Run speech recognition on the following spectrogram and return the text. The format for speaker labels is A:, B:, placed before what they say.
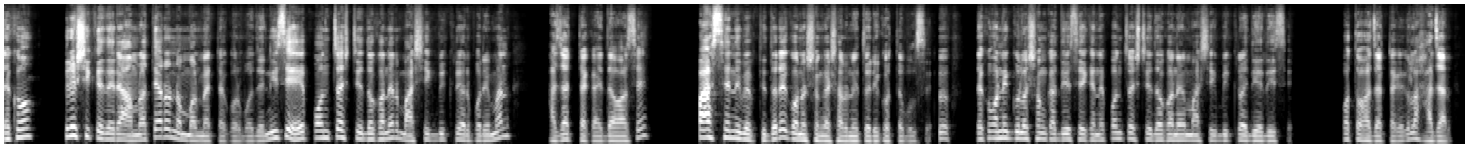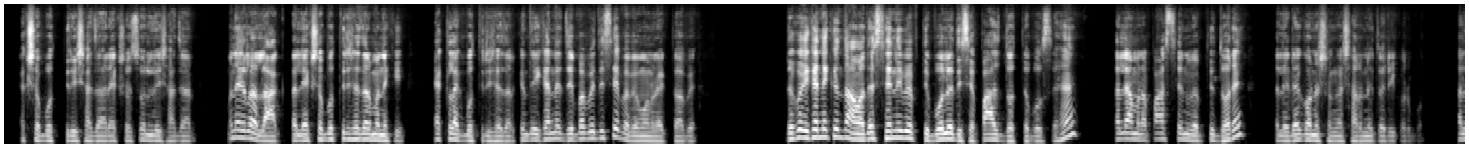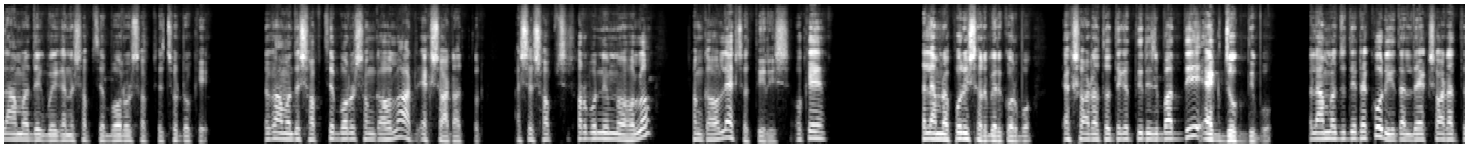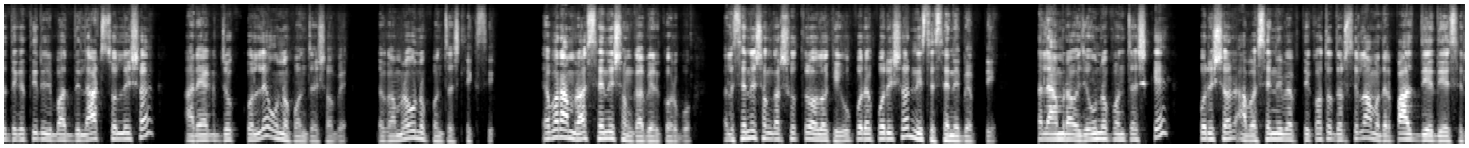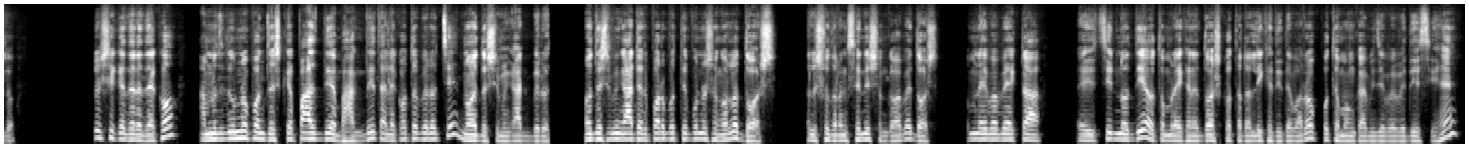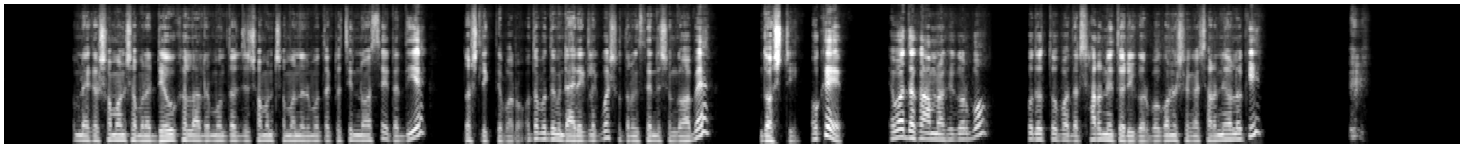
A: দেখো প্রিয় শিক্ষার্থীরা আমরা তেরো নম্বর ম্যাটটা করব যে নিচে পঞ্চাশটি দোকানের মাসিক বিক্রয়ের পরিমাণ হাজার টাকায় দেওয়া আছে পাঁচ শ্রেণী ব্যক্তি ধরে গণসংখ্যা সারণী তৈরি করতে বলছে দেখো অনেকগুলো সংখ্যা দিয়েছে এখানে পঞ্চাশটি দোকানের মাসিক বিক্রয় দিয়ে দিয়েছে কত হাজার টাকা এগুলো হাজার একশো বত্রিশ হাজার একশো চল্লিশ হাজার মানে এগুলো লাখ তাহলে একশো বত্রিশ হাজার মানে কি এক লাখ বত্রিশ হাজার কিন্তু এখানে যেভাবে দিছে এভাবে মনে রাখতে হবে দেখো এখানে কিন্তু আমাদের শ্রেণী ব্যক্তি বলে দিছে পাঁচ ধরতে বলছে হ্যাঁ তাহলে আমরা পাঁচ শ্রেণী ব্যক্তি ধরে তাহলে এটা গণসংখ্যা সারণী তৈরি করব তাহলে আমরা দেখবো এখানে সবচেয়ে বড় সবচেয়ে ছোট কে দেখো আমাদের সবচেয়ে বড় সংখ্যা হলো একশো আটাত্তর আর সে সবচেয়ে সর্বনিম্ন হলো সংখ্যা হলো একশো তিরিশ ওকে তাহলে আমরা পরিসর বের করব একশো আটাত্তর থেকে তিরিশ বাদ দিয়ে এক যোগ দিব তাহলে আমরা যদি এটা করি তাহলে একশো আটাত্তর থেকে তিরিশ বাদ দিলে আটচল্লিশ হয় আর এক যোগ করলে উনপঞ্চাশ হবে দেখো আমরা উনপঞ্চাশ লিখছি এবার আমরা শ্রেণী সংখ্যা বের করব তাহলে শ্রেণী সংখ্যার সূত্র হলো কি উপরে পরিসর নিচে শ্রেণী ব্যাপ্তি তাহলে আমরা ওই যে উনপঞ্চাশকে পরিসর আবার শ্রেণী ব্যাপ্তি কত ধরছিল আমাদের পাঁচ দিয়ে দিয়েছিল তো সেক্ষেত্রে দেখো আমরা যদি উনপঞ্চাশকে পাঁচ দিয়ে ভাগ দিই তাহলে কত বেরোচ্ছে নয় দশমিক আট বেরোচ্ছে নয় দশমিক আটের পরবর্তী পূর্ণ সংখ্যা হলো দশ তাহলে সুতরাং শ্রেণীর সংখ্যা হবে দশ তোমরা এভাবে একটা এই চিহ্ন দিয়েও তোমরা এখানে দশ কথাটা লিখে দিতে পারো প্রথম অঙ্ক আমি যেভাবে দিয়েছি হ্যাঁ তোমরা এখানে সমান সমানের ঢেউ খেলার মতো যে সমান সমানের মতো একটা চিহ্ন আছে এটা দিয়ে দশ লিখতে পারো অথবা তুমি ডাইরেক্ট লিখবে সুতরাং শ্রেণীর সংখ্যা হবে দশটি ওকে এবার দেখো আমরা কি করবো প্রদত্ত উপাদান সারণী তৈরি করবো গণসংখ্যা সারণী হলো কি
